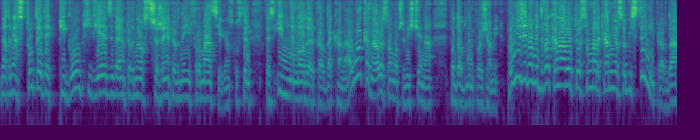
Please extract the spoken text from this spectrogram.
Natomiast tutaj te pigułki wiedzy dają pewne ostrzeżenia, pewne informacje. W związku z tym to jest inny model, prawda, kanału, a kanały są oczywiście na podobnym poziomie. Poziomie. Poniżej mamy dwa kanały, które są markami osobistymi, prawda?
